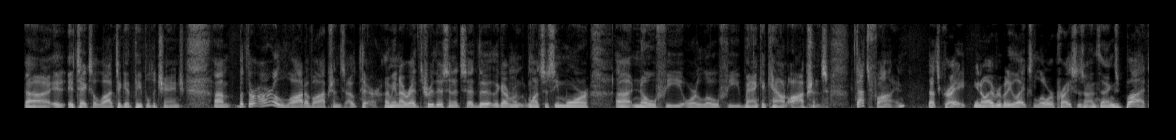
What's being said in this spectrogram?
Uh, it, it, takes a lot to get people to change. Um, but there are a lot of options out there. I mean, I read through this and it said the, the government wants to see more uh, no fee or low fee bank account options. That's fine that's great. You know, everybody likes lower prices on things, but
